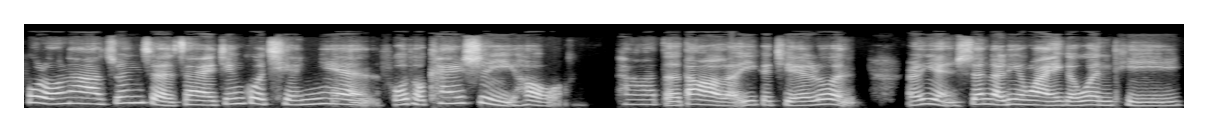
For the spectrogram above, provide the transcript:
富罗那尊者在经过前面佛陀开示以后，他得到了一个结论，而衍生了另外一个问题：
